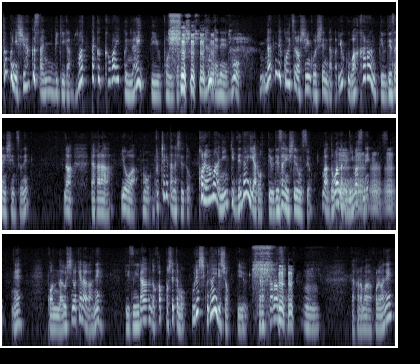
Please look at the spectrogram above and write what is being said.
特に主役3匹が全く可愛くないっていうポイント。なんかねもうなんでこいつらを主人公にしてんだかよくわからんっていうデザインしてるんですよねだだから要はもうぶっちゃけた話で言うとこれはまあ人気出ないやろっていうデザインしてるんですよまあど真ん中にいますね、ね、こんな牛のキャラがね、ディズニーランドカッポしてても嬉しくないでしょっていうキャラクターなんですよ。うん。だからまあこれはね、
